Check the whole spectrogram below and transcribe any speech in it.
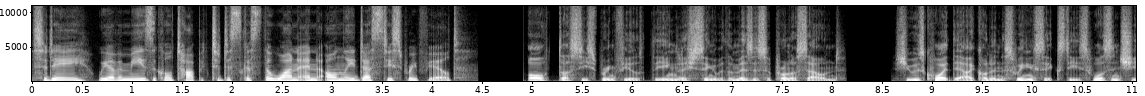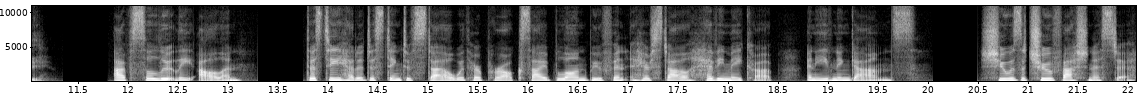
Today, we have a musical topic to discuss the one and only Dusty Springfield. Oh, Dusty Springfield, the English singer with a mezzo soprano sound. She was quite the icon in the swinging 60s, wasn't she? Absolutely, Alan. Dusty had a distinctive style with her peroxide blonde bouffant hairstyle, heavy makeup, and evening gowns. She was a true fashionista.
